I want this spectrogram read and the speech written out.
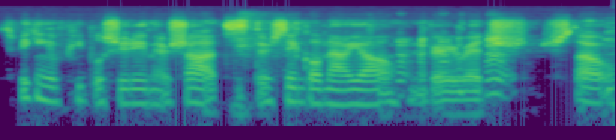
speaking of people shooting their shots they're single now y'all and very rich. So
